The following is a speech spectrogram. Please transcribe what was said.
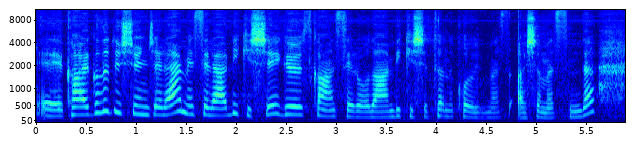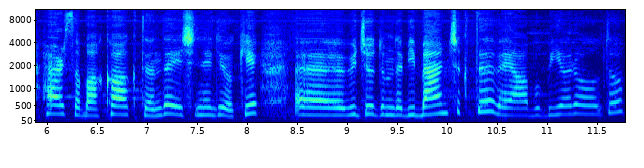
Ee, kaygılı düşünceler mesela bir kişi göğüs kanseri olan bir kişi tanı koyulması aşamasında her sabah kalktığında eşine diyor ki "Ee, vücudumda bir ben çıktı veya bu bir yara oldu.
